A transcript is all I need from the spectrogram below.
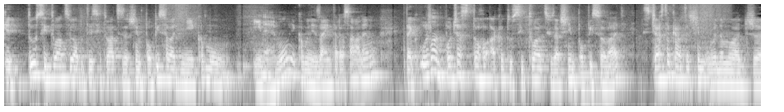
keď tú situáciu alebo tie situácie začnem popisovať niekomu inému, niekomu nezainteresovanému, tak už len počas toho, ako tú situáciu začnem popisovať, častokrát začnem uvedomovať, že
